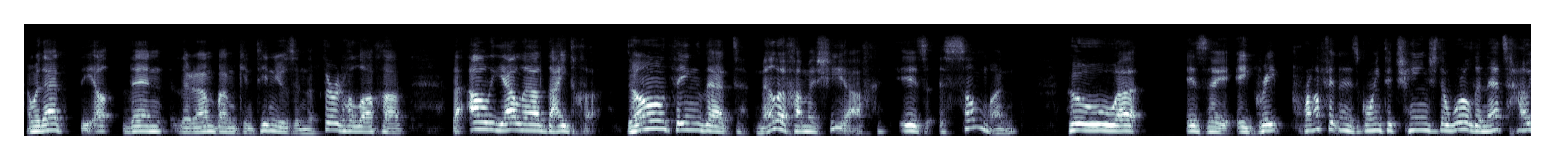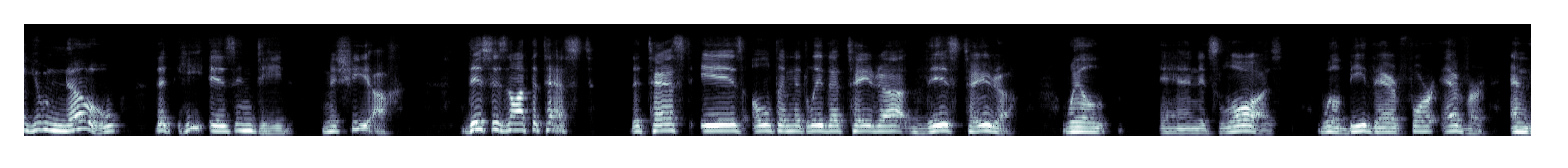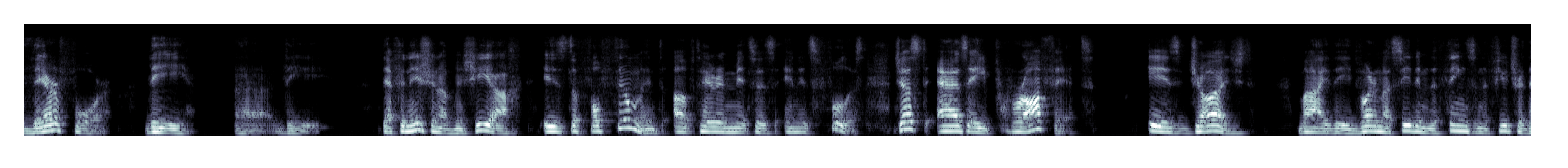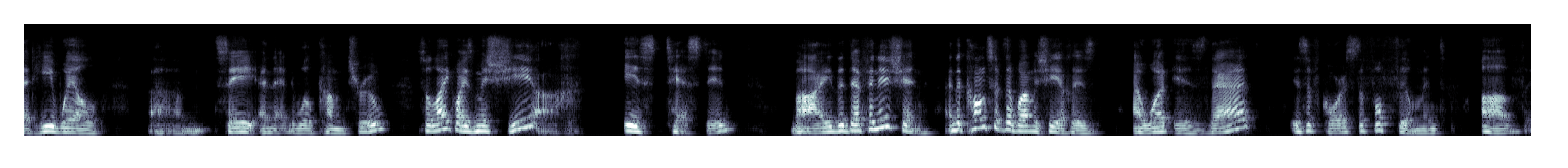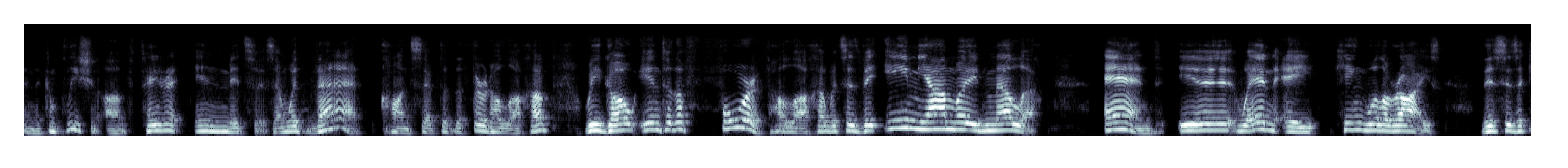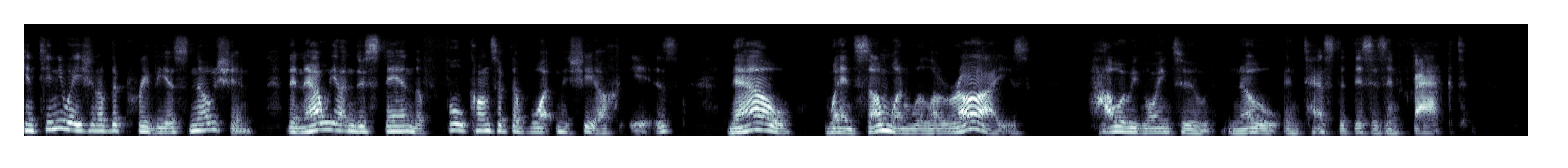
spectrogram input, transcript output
And with that, the, uh, then the Rambam continues in the third halacha, the al yalel daitcha. Don't think that Melech HaMashiach is someone who uh, is a, a great prophet and is going to change the world. And that's how you know that he is indeed Mashiach. This is not the test. The test is ultimately that Torah, this Torah, will, and its laws will be there forever and therefore the uh, the definition of Mashiach is the fulfillment of Torah mitzvahs in its fullest. Just as a prophet is judged by the Dvarim Ha'asidim, the things in the future that he will um, say and that will come true. So likewise, Mashiach is tested by the definition. And the concept of what Mashiach is, and what is that, is of course the fulfillment of and the completion of Torah in mitzvahs. And with that concept of the third halacha, we go into the fourth halacha, which says ve'im yamoid melech, and when a king will arise. This is a continuation of the previous notion. That now we understand the full concept of what Mashiach is. Now, when someone will arise, how are we going to know and test that this is in fact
